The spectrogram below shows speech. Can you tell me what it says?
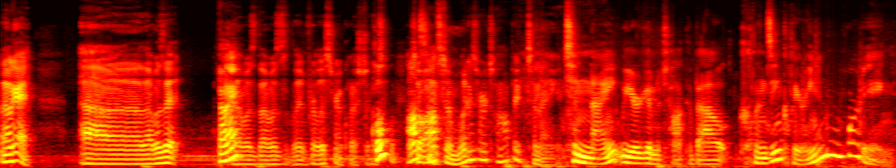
Okay. Uh, that was it. Okay. That was that was it for listener questions. Cool. Awesome. So, Austin, what is our topic tonight? Tonight, we are going to talk about cleansing, clearing, and warding.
